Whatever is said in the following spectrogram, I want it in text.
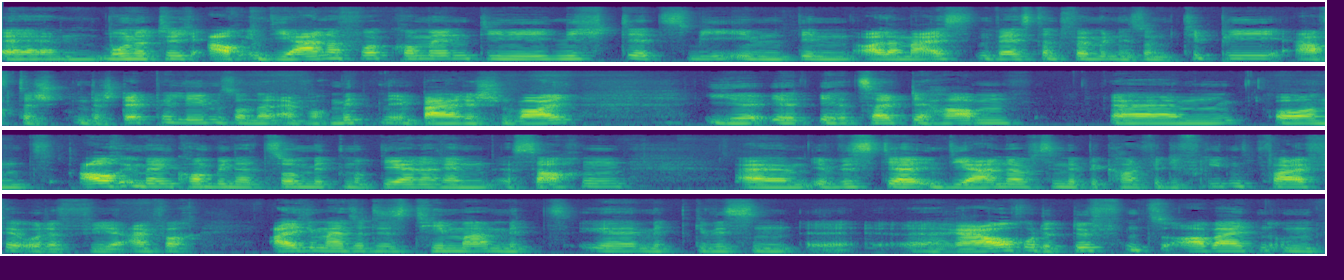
ähm, wo natürlich auch Indianer vorkommen, die nicht jetzt wie in den allermeisten Westernfilmen in so einem Tipi auf der, in der Steppe leben, sondern einfach mitten im bayerischen Wald ihr, ihr, ihre Zelte haben ähm, und auch immer in Kombination mit moderneren Sachen. Ähm, ihr wisst ja, Indianer sind ja bekannt für die Friedenspfeife oder für einfach allgemein so dieses Thema mit, äh, mit gewissen äh, Rauch oder Düften zu arbeiten, um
